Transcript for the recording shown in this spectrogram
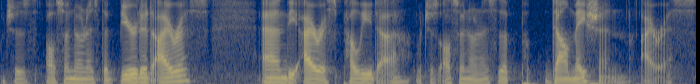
which is also known as the bearded iris, and the iris pallida, which is also known as the Dalmatian iris.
